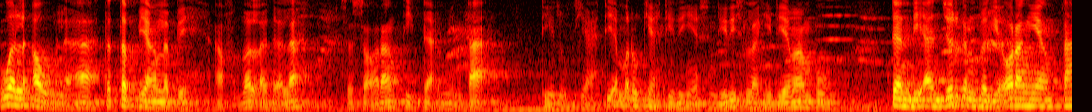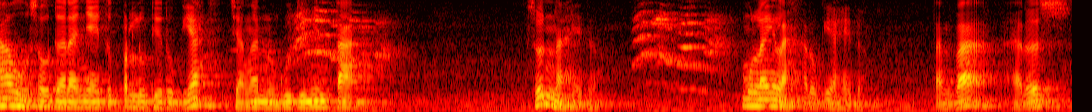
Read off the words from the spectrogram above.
Wal aula tetap yang lebih afdal adalah seseorang tidak minta diruqyah. Dia meruqyah dirinya sendiri selagi dia mampu. Dan dianjurkan bagi orang yang tahu saudaranya itu perlu diruqyah jangan nunggu diminta. Sunnah itu. Mulailah ruqyah itu tanpa harus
